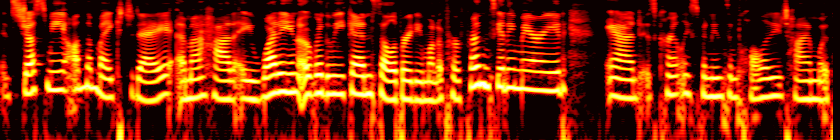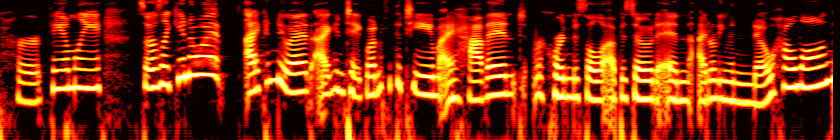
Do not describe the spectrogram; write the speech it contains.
It's just me on the mic today. Emma had a wedding over the weekend celebrating one of her friends getting married and is currently spending some quality time with her family. So I was like, you know what? I can do it. I can take one for the team. I haven't recorded a solo episode and I don't even know how long.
